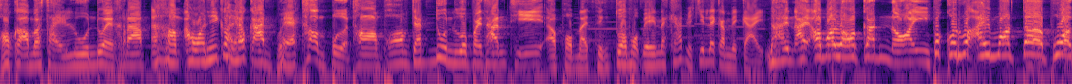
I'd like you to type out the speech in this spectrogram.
พอก็เอามาใส่รูนด้วยครับอ่าเอาวันนี้ก็แล้วกันแหวกถ้ำเปิดทองพร้อมจะดุนลงไปทันทีเอาผมมายถึงตัวผมเองนะครับอย่าคิดอะไรกันไปไกลนายนายเอามารอกันหน่อยปรากฏว่าไอ้มอนเตอร์พวก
